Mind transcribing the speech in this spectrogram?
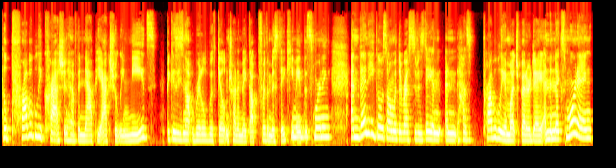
he'll probably crash and have the nap he actually needs because he's not riddled with guilt and trying to make up for the mistake he made this morning. And then he goes on with the rest of his day and, and has probably a much better day. And the next morning,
